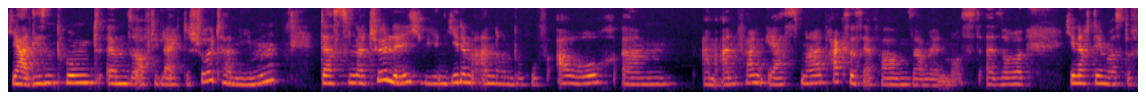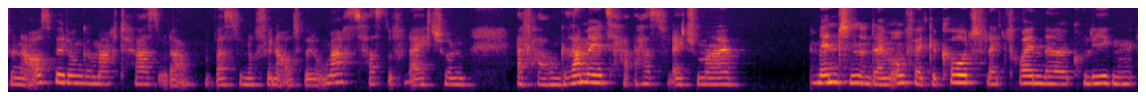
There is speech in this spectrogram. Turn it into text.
ja, diesen Punkt ähm, so auf die leichte Schulter nehmen, dass du natürlich, wie in jedem anderen Beruf auch, ähm, am Anfang erstmal Praxiserfahrung sammeln musst. Also je nachdem, was du für eine Ausbildung gemacht hast oder was du noch für eine Ausbildung machst, hast du vielleicht schon Erfahrung gesammelt, hast vielleicht schon mal Menschen in deinem Umfeld gecoacht, vielleicht Freunde, Kollegen,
